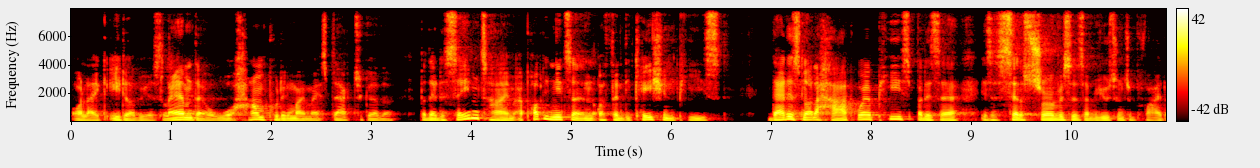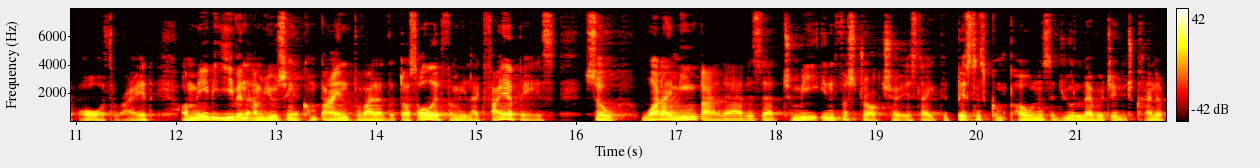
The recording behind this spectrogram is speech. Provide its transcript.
or like AWS Lambda, or how I'm putting my, my stack together. But at the same time, I probably need an authentication piece that is not a hardware piece, but it's a, it's a set of services I'm using to provide auth, right? Or maybe even I'm using a combined provider that does all it for me, like Firebase. So what I mean by that is that to me, infrastructure is like the business components that you're leveraging to kind of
